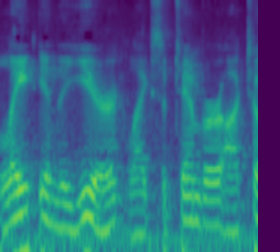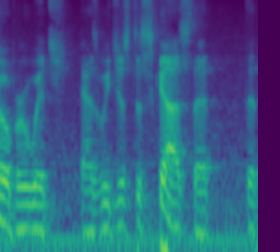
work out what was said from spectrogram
late in the year, like September, October, which, as we just discussed, that, that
